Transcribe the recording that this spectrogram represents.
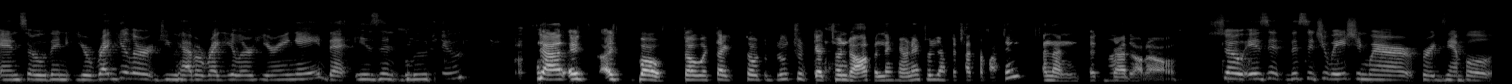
and so then your regular, do you have a regular hearing aid that isn't Bluetooth? Yeah, it's, it's both. So it's like, so the Bluetooth gets turned off in the hearing aid, so you have to touch the button and then it's dead on all. So is it the situation where, for example,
